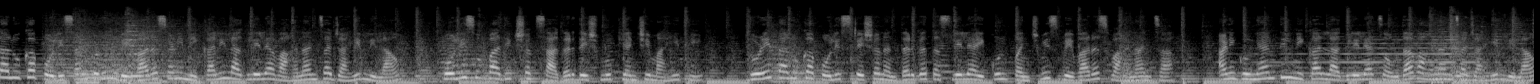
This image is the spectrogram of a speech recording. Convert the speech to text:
तालुका पोलिसांकडून बेवारस आणि निकाली लागलेल्या वाहनांचा जाहीर लिलाव पोलीस उपाधीक्षक सागर देशमुख यांची माहिती धुळे तालुका पोलीस स्टेशन अंतर्गत असलेल्या एकूण पंचवीस बेवारस वाहनांचा आणि गुन्ह्यांतील निकाल लागलेल्या चौदा वाहनांचा जाहीर लिलाव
